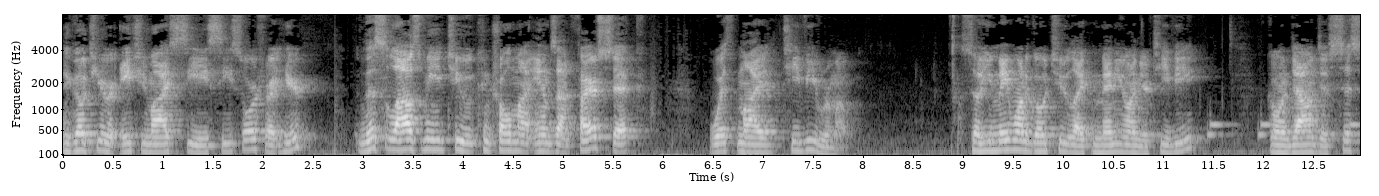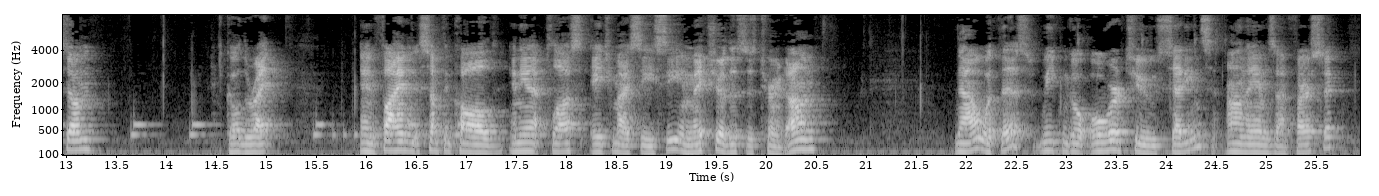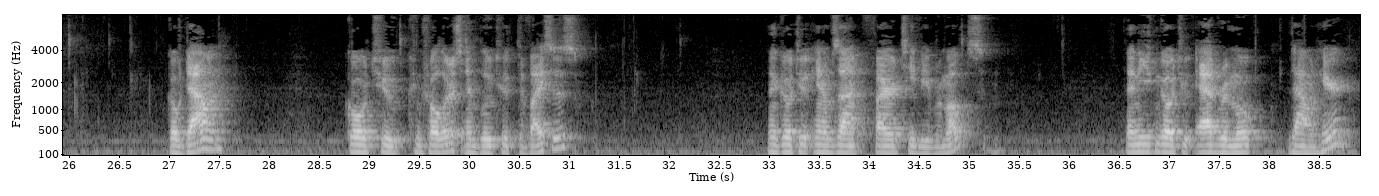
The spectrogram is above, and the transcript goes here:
and go to your HDMI CEC source right here. And this allows me to control my Amazon Fire Stick with my TV remote. So you may want to go to like menu on your TV, going down to System, go to the right and find something called Anynet Plus HDMI and make sure this is turned on. Now with this, we can go over to settings on the Amazon Fire Stick, go down, go to controllers and Bluetooth devices, then go to Amazon Fire TV remotes. Then you can go to add remote down here,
